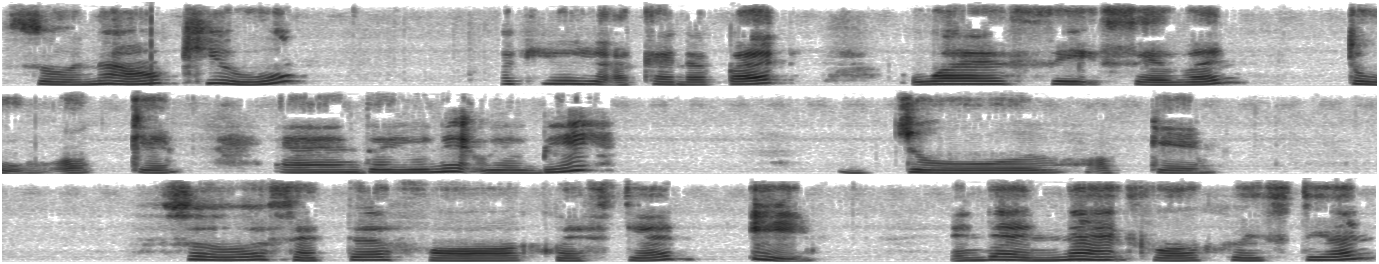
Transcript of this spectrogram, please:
So now Q. Q you akan dapat 1672 okay. And the unit will be joule. Okay. So settle for question A. And then next for question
